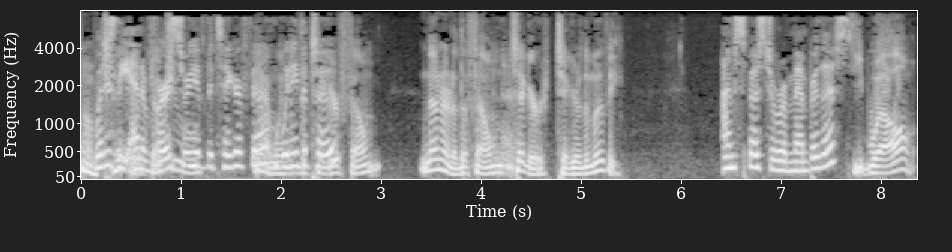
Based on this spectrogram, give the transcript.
Oh, what is the Tigger, anniversary of the Tigger film? when Winnie the, the, Pooh? Tigger film. No, no, no, the film Tigger, Tigger the movie. I'm supposed to remember this? Well,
